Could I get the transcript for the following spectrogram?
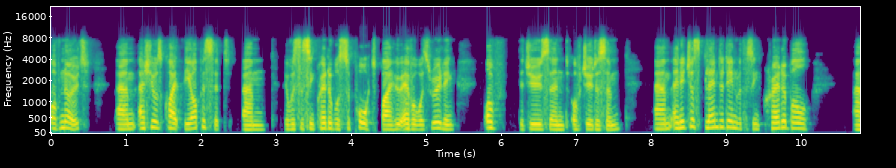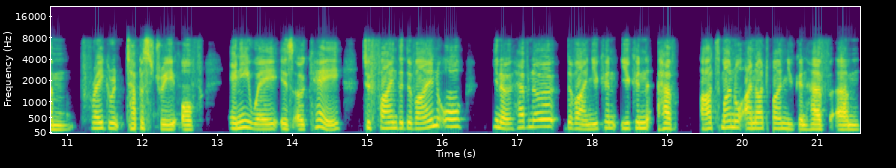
of note. Um, actually, it was quite the opposite. Um, there was this incredible support by whoever was ruling of the Jews and of Judaism. Um, and it just blended in with this incredible, um, fragrant tapestry of any way is okay to find the divine or you know have no divine you can you can have Atman or Anatman. You can have, um,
